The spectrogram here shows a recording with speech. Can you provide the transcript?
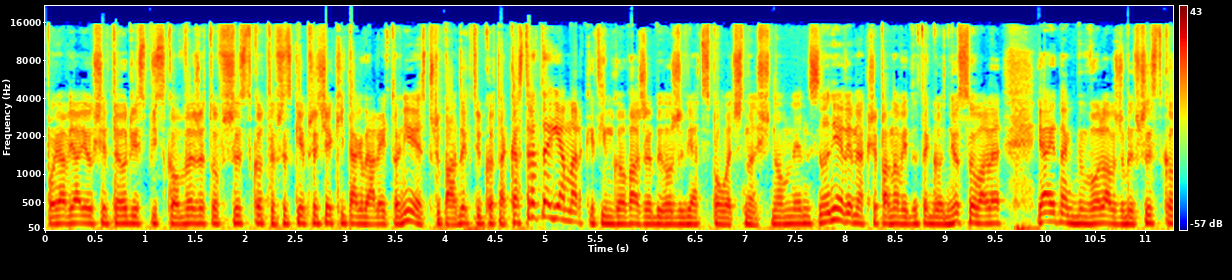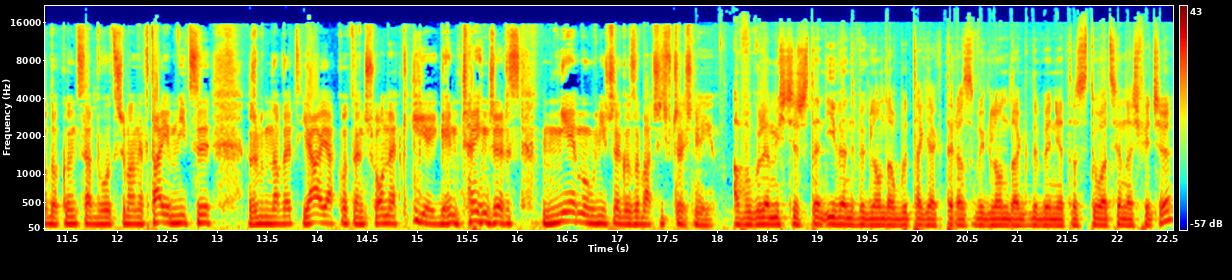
pojawiają się teorie spiskowe, że to wszystko, te wszystkie przecieki i tak dalej, to nie jest przypadek, tylko taka strategia marketingowa, żeby ożywiać społeczność. No więc, no nie wiem, jak się panowie do tego odniosą, ale ja jednak bym wolał, żeby wszystko do końca było trzymane w tajemnicy, żebym nawet ja, jako ten członek EA Game Changers, nie mógł niczego zobaczyć wcześniej. A w ogóle myślicie, że ten event wyglądałby tak, jak teraz wygląda, gdyby nie ta sytuacja na świecie?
